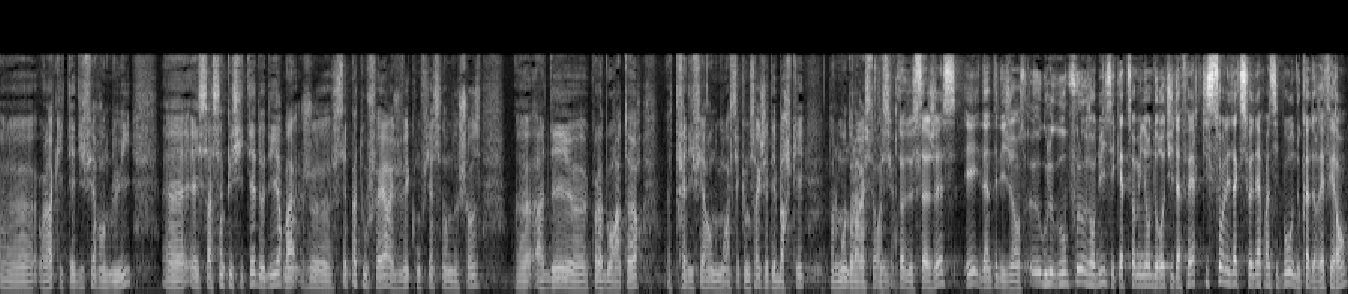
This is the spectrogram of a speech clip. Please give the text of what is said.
euh, voilà, qui étaient différents de lui, euh, et sa simplicité de dire, ben, je sais pas tout faire et je vais confier un certain nombre de choses euh, à des euh, collaborateurs euh, très différents de moi. C'est comme ça que j'ai débarqué dans le monde de la C'est restauration. une preuve de sagesse et d'intelligence. Le groupe Flo aujourd'hui, c'est 400 millions d'euros de chiffre d'affaires. Qui sont les actionnaires principaux, en tout cas de référents?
